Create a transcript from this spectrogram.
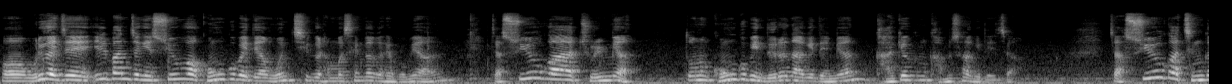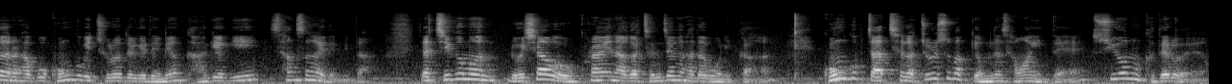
어, 우리가 이제 일반적인 수요와 공급에 대한 원칙을 한번 생각을 해보면 자 수요가 줄면 또는 공급이 늘어나게 되면 가격은 감소하게 되죠 자 수요가 증가를 하고 공급이 줄어들게 되면 가격이 상승하게 됩니다. 자 지금은 러시아와 우크라이나가 전쟁을 하다 보니까 공급 자체가 줄 수밖에 없는 상황인데 수요는 그대로예요.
